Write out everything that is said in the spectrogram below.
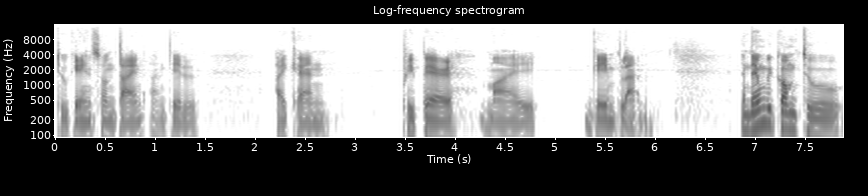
to gain some time until I can prepare my game plan. And then we come to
